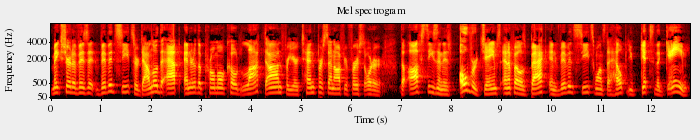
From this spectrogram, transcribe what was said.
Make sure to visit Vivid Seats or download the app. Enter the promo code Locked On for your 10% off your first order. The off season is over, James. NFL is back, and Vivid Seats wants to help you get to the game.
